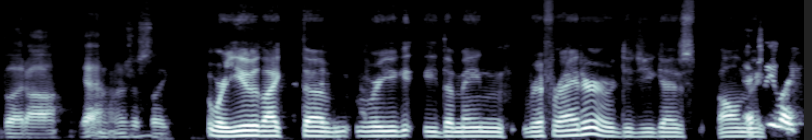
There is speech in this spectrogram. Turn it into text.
But uh yeah, it was just like Were you like the were you the main riff writer, or did you guys all make? Actually, like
